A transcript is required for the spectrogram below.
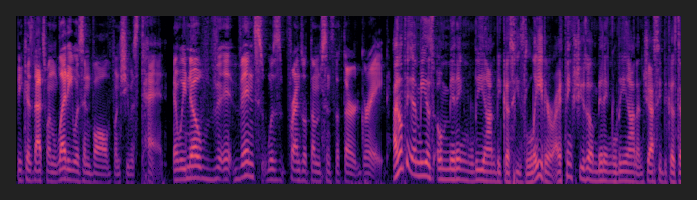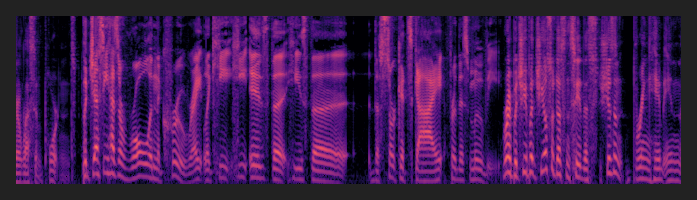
because that's when Letty was involved when she was 10, and we know v- Vince was friends with them since the third grade. I don't think Amia's omitting Leon because he's later. I think she's omitting Leon and Jesse because they're less important. But Jesse has a role in the crew, right? Like he he is the he's the the circuits guy for this movie. Right, but she but she also doesn't say this. She doesn't bring him in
